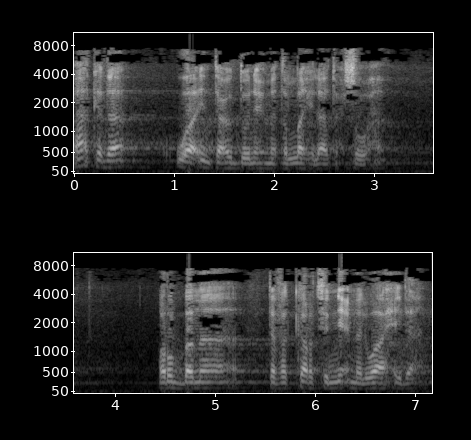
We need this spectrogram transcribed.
هكذا وإن تعدوا نعمة الله لا تحصوها. وربما تفكرت في النعمة الواحدة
